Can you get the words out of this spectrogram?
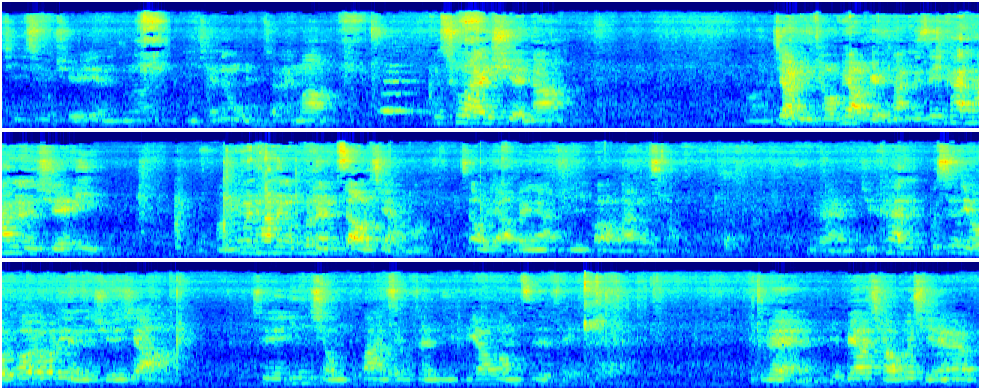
技术学院什么以前的武装，有没有？不出来选啊？叫你投票给他，你自己看他们的学历，啊，因为他那个不能造假嘛，造假被人家踢爆，他的惨，对不对？你去看不是有头有脸的学校，所以英雄不怕出身，你不要妄自菲薄，对不对？也不要瞧不起那个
